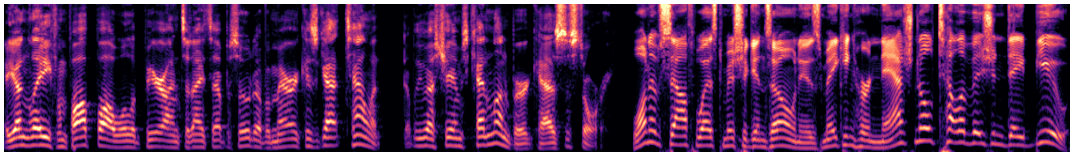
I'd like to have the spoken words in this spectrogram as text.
A young lady from Paw Paw will appear on tonight's episode of America's Got Talent. WSJM's Ken Lundberg has the story. One of Southwest Michigan's own is making her national television debut.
